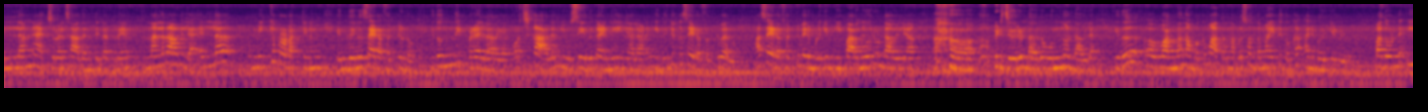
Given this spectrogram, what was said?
എല്ലാം നാച്ചുറൽ സാധനത്തിന്റെ അത്രയും നല്ലതാവില്ല. എല്ലാ മിക്ക പ്രൊഡക്റ്റിനും എന്തെങ്കിലും സൈഡ് എഫക്റ്റ് ഉണ്ടോ? ഇതൊന്നും ഇപ്പോഴല്ല അറിയാം. കുറച്ച് കാലം യൂസ് ചെയ്ത് കഴിഞ്ഞ് കഴിഞ്ഞാലാണ് ഇതിന്റെയൊക്കെ സൈഡ് എഫക്റ്റ് വരുള്ളൂ. ആ സൈഡ് എഫക്റ്റ് വരുമ്പോഴേക്കും ഈ പറഞ്ഞവരും ഉണ്ടാവില്ല പിടിച്ചവരും ഉണ്ടാവില്ല ഒന്നും ഉണ്ടാവില്ല. ഇത് വന്നാൽ നമുക്ക് മാത്രം നമ്മൾ സ്വന്തമായിട്ട് ഇതൊക്കെ അനുഭവിക്കേണ്ടി വരും. അപ്പോൾ അതുകൊണ്ട് ഈ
